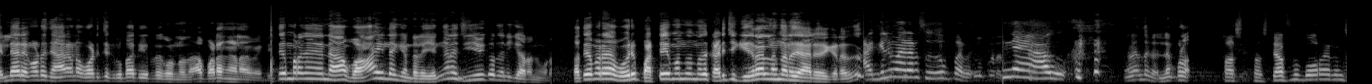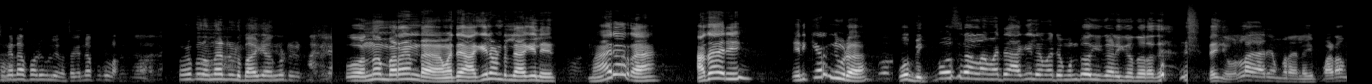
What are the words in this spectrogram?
എല്ലാവരും കൊണ്ട് ഞാനാണ് ഓടിച്ച് കൃപ തിയേറ്ററിൽ കൊണ്ടുവന്നത്. ആ പടം കാണാൻ വേണ്ടി. സത്യം പറഞ്ഞാൽ ആ വായില്ലെങ്കിൽ ഉണ്ടല്ലോ എങ്ങനെ ജീവിക്കുമെന്ന് എനിക്ക് അറിഞ്ഞുകൂടാ. സത്യം പറയാ ഒരു പട്ടയം വന്നത് കടിച്ച് കീറാലെന്നാണ് ഞാൻ ആലോചിക്കണത്. സൂപ്പർ. പിന്നെ ആകും. അങ്ങനെയൊന്നുമില്ല, എല്ലാം കൊള്ളാം. ഫസ്റ്റ് ഹാഫ് ബോറായിരുന്നു സെക്കൻഡ് ഹാഫ് അടിപൊളിയാണ് സെക്കൻഡ് ഹാഫ് കൊള്ളാം. കുഴപ്പം നന്നായിട്ടുണ്ട് ബാക്കി അങ്ങോട്ട് ഒന്നും പറയണ്ട. മറ്റേ അഖിലുണ്ടല്ലോ അഖിൽ മാരാറാ? അതാര്? എനിക്കറിഞ്ഞൂടാ. ഓ ബിഗ് ബോസിലാണല്ലോ മറ്റേ അഖിൽ മറ്റേ മുണ്ടുവാക്കി കാണിക്കുമെന്ന് പറഞ്ഞു. ഉള്ള കാര്യം പറയല്ല ഈ പടം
